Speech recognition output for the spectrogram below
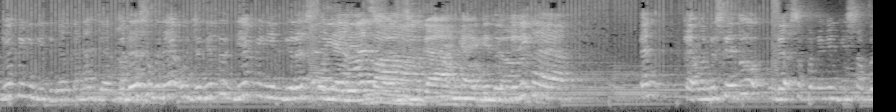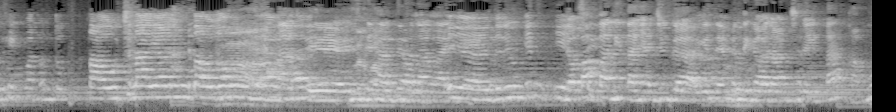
dia pengen didengarkan aja. Padahal sebenarnya ujungnya tuh dia pengen diresponnya Iya, direspon apa. juga kayak gitu. Jadi kayak kayak manusia tuh nggak sepenuhnya bisa berhikmat untuk tahu cenayang, tahu kamu Nah. Iya, isi banget. hati orang lain. Iya, jadi mungkin iya Gak sih. apa-apa ditanya juga gitu ya ketika orang cerita kamu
